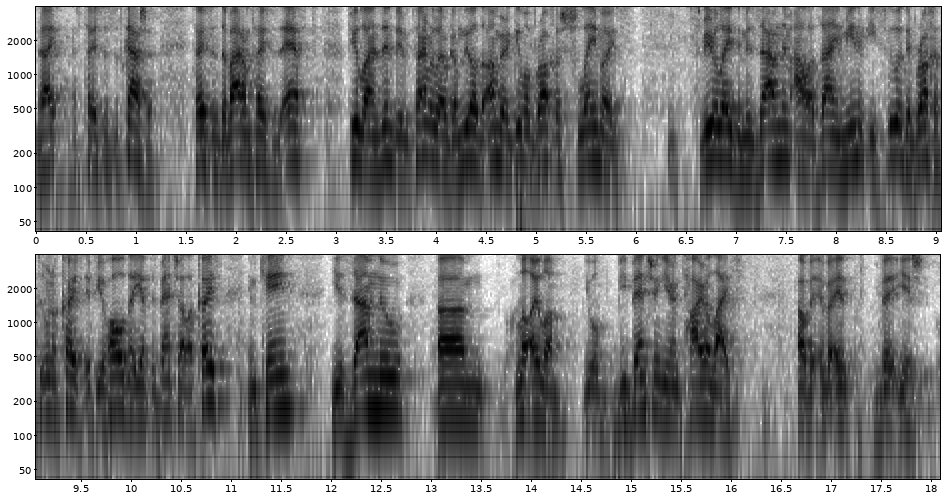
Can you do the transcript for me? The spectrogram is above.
right? That's Taisus' is kasha. Taisus, the bottom Taisus asks, a few lines in, Bim time Rabbi Gamliel the Amir Gimel Bracha Shleimos. Svirle de mizamnim ala zayin minim isvila de bracha tu kais. If you hold that you have to bench ala kais, im kain yizamnu um, la'olam. You will be benching your entire life. Of, v- v-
